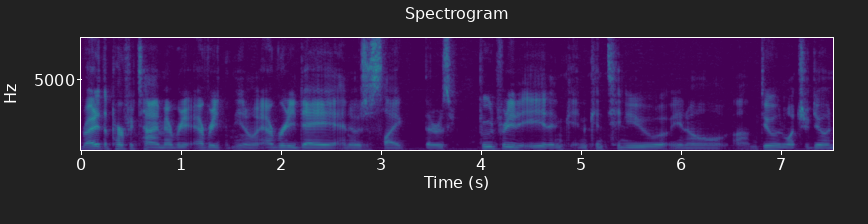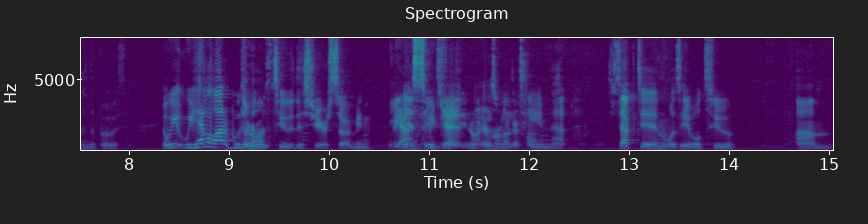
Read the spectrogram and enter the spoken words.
right at the perfect time every every you know every day, and it was just like there's food for you to eat and, and continue you know um, doing what you're doing in the booth. And we, we had a lot of booth There was- too this year. So I mean, again, Yes, thanks for you know It was everyone on the team that stepped in was able to um,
